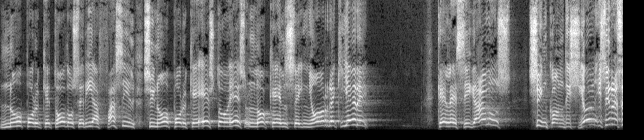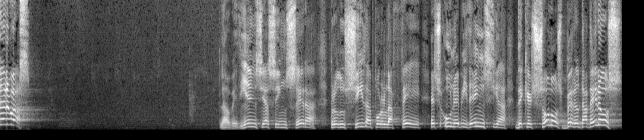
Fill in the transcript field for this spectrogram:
no porque todo sería fácil, sino porque esto es lo que el Señor requiere, que le sigamos sin condición y sin reservas. La obediencia sincera producida por la fe es una evidencia de que somos verdaderos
